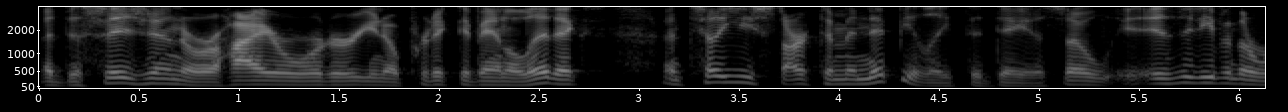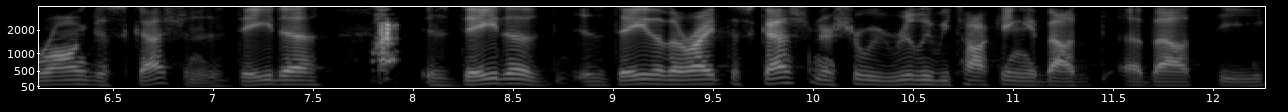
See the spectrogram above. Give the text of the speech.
a decision or a higher order, you know, predictive analytics until you start to manipulate the data. So is it even the wrong discussion? Is data, is data, is data the right discussion or should we really be talking about, about the,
